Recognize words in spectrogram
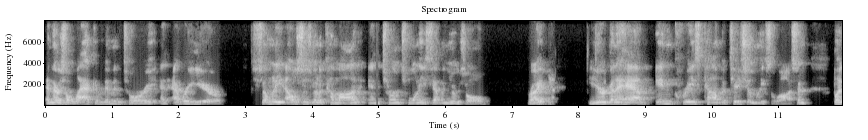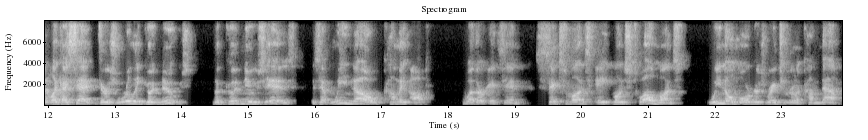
And there's a lack of inventory, and every year somebody else is going to come on and turn 27 years old, right? Yeah. You're going to have increased competition, Lisa Lawson. But like I said, there's really good news. The good news is is that we know coming up, whether it's in six months, eight months, 12 months, we know mortgage rates are going to come down.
